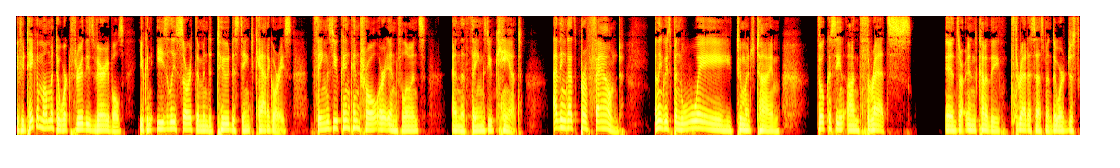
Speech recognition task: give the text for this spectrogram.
If you take a moment to work through these variables, you can easily sort them into two distinct categories things you can control or influence, and the things you can't. I think that's profound. I think we spend way too much time focusing on threats in, in kind of the threat assessment that we're just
